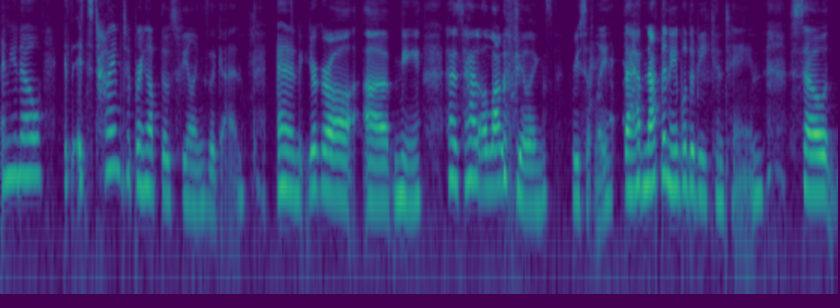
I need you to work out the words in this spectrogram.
and you know, it's it's time to bring up those feelings again. And your girl uh me has had a lot of feelings recently that have not been able to be contained. So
